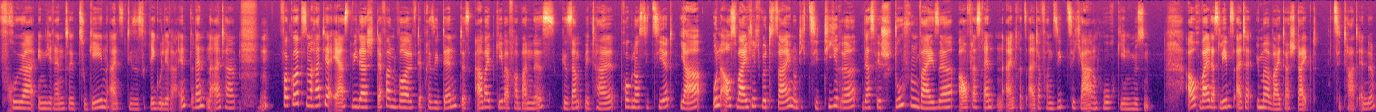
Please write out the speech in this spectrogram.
früher in die Rente zu gehen als dieses reguläre Rentenalter. Vor kurzem hat ja erst wieder Stefan Wolf, der Präsident des Arbeitgeberverbandes Gesamtmetall, prognostiziert, ja, unausweichlich wird es sein, und ich zitiere, dass wir stufenweise auf das Renteneintrittsalter von 70 Jahren hochgehen müssen. Auch weil das Lebensalter immer weiter steigt. Zitat Ende.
